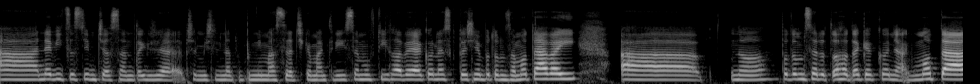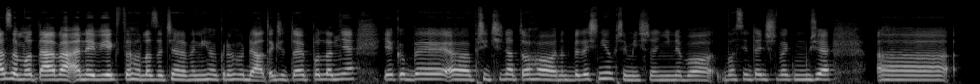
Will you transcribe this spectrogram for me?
a neví, co s tím časem, takže přemýšlí nad úplnýma sračkama, které se mu v té hlavě jako neskutečně potom zamotávají a no, potom se do toho tak jako nějak motá, zamotává a neví, jak z tohohle začarovaného kruhu dál. Takže to je podle mě jakoby uh, příčina toho nadbytečného přemýšlení, nebo vlastně ten člověk může uh,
